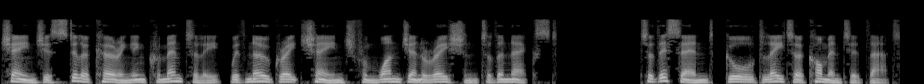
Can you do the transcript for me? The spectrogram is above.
change is still occurring incrementally, with no great change from one generation to the next. To this end, Gould later commented that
